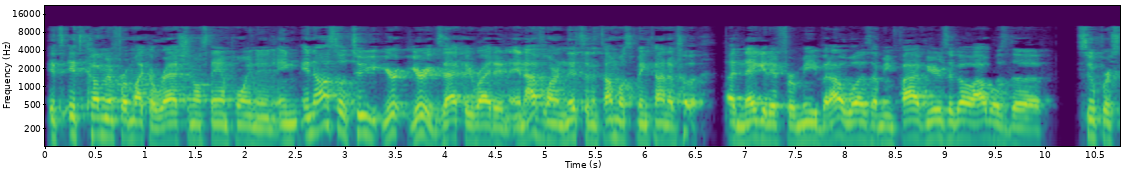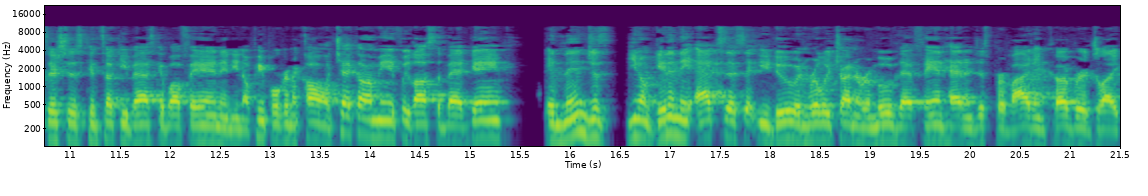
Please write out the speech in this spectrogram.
it's it's coming from like a rational standpoint and and, and also too you're you're exactly right and, and I've learned this and it's almost been kind of a, a negative for me but I was I mean 5 years ago I was the superstitious Kentucky basketball fan, and you know people were going to call and check on me if we lost a bad game, and then just you know getting the access that you do and really trying to remove that fan hat and just providing coverage like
